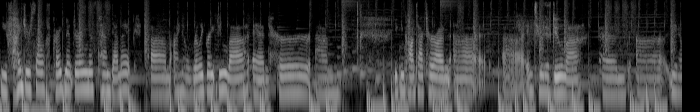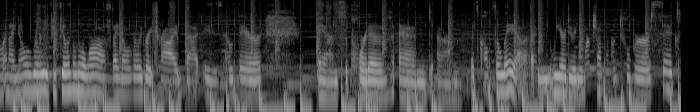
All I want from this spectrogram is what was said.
you find yourself pregnant during this pandemic, um, I know really great doula, and her, um, you can contact her on uh, uh, Intuitive Doula. And, uh, you know, and I know really if you're feeling a little lost, I know a really great tribe that is out there and supportive. And um, it's called Soulaia. And we are doing a workshop on October 6th,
